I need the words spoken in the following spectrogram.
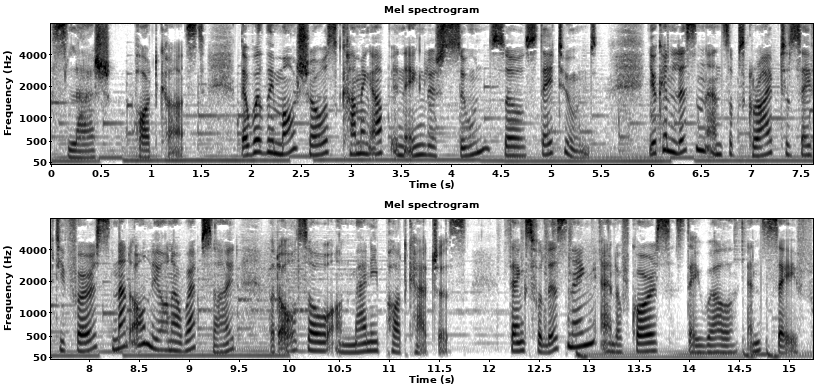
slash podcast. There will be more shows coming up in English soon, so stay tuned. You can listen and subscribe to Safety First not only on our website, but also on many podcatchers. Thanks for listening, and of course, stay well and safe.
